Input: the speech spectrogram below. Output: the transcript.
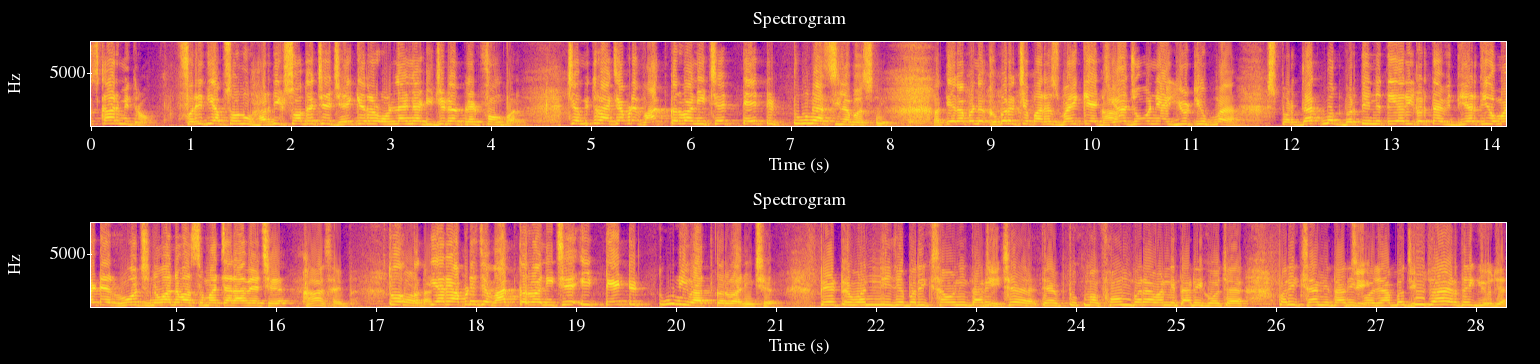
નમસ્કાર મિત્રો. ફરીથી આપ સૌનું હાર્દિક સ્વાગત છે જે ઓનલાઈન ઓનલાઈનના ડિજિટલ પ્લેટફોર્મ પર. જે મિત્રો આજે આપણે વાત કરવાની છે ટેટ ટુ ના સિલેબસની. અત્યારે આપણને ખબર જ છે પારસભાઈ કે જ્યાં જોવો ને યુટ્યુબમાં સ્પર્ધાત્મક ભરતીની તૈયારી કરતા વિદ્યાર્થીઓ માટે રોજ નવા નવા સમાચાર આવે છે. હા સાહેબ. તો અત્યારે આપણે જે વાત કરવાની છે એ ટેટ ટુ ની વાત કરવાની છે. ટેટ વનની જે પરીક્ષાઓની તારીખ છે તે ટૂંકમાં ફોર્મ ભરાવાની તારીખો છે પરીક્ષાની તારીખો છે આ બધું જાહેર થઈ ગયું છે.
